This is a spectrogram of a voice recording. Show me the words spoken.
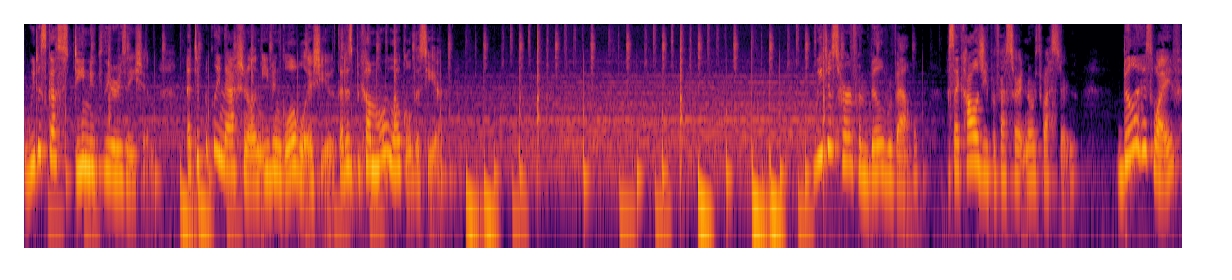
we discuss denuclearization, a typically national and even global issue that has become more local this year. We just heard from Bill Revelle, a psychology professor at Northwestern Bill and his wife,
